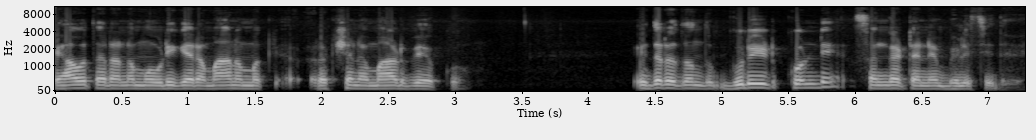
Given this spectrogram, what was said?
ಯಾವ ಥರ ನಮ್ಮ ಹುಡುಗಿಯರ ಮಾನ ರಕ್ಷಣೆ ಮಾಡಬೇಕು? ಇದರದೊಂದು ಗುರಿ ಇಟ್ಕೊಂಡೇ ಸಂಘಟನೆ ಬೆಳೆಸಿದ್ದೇವೆ.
